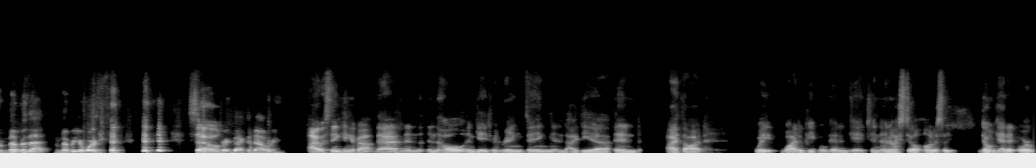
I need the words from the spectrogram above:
Remember that. Remember your worth. so Bring back the dowry. I was thinking about that and then and the whole engagement ring thing and idea, and I thought, wait, why do people get engaged? And and I still honestly don't get it, or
